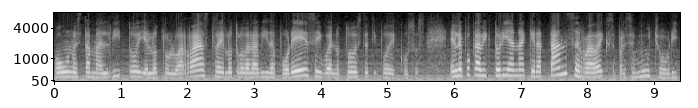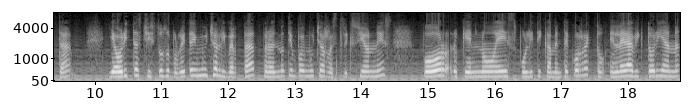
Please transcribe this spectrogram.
o uno está maldito y el otro lo arrastra, el otro da la vida por ese, y bueno, todo este tipo de cosas. En la época victoriana, que era tan cerrada y que se parece mucho ahorita, y ahorita es chistoso porque ahorita hay mucha libertad, pero al mismo tiempo hay muchas restricciones por que no es políticamente correcto. En la era victoriana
